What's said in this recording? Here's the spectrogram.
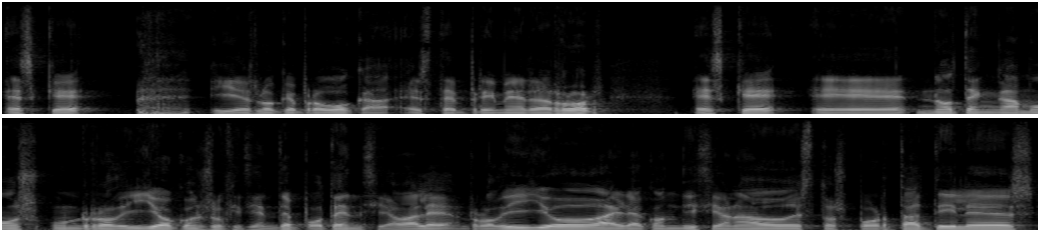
es que, y es lo que provoca este primer error, es que eh, no tengamos un rodillo con suficiente potencia, ¿vale? Rodillo, aire acondicionado de estos portátiles,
